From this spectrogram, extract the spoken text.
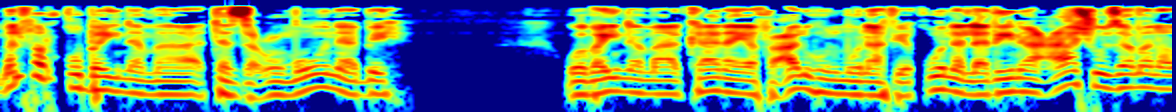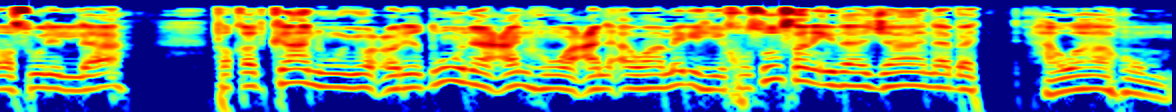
ما الفرق بين ما تزعمون به وبين ما كان يفعله المنافقون الذين عاشوا زمن رسول الله فقد كانوا يعرضون عنه وعن أوامره خصوصا إذا جانبت هواهم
